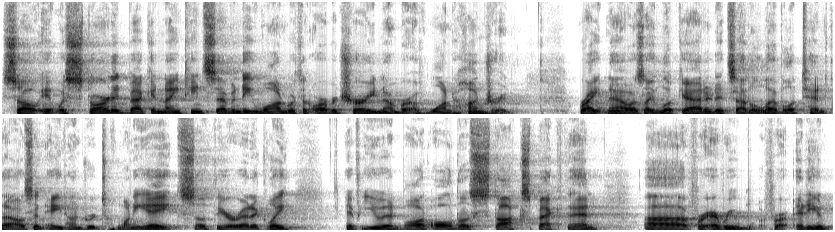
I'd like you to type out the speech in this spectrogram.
So it was started back in 1971 with an arbitrary number of 100. Right now, as I look at it, it's at a level of 10,828. So theoretically, if you had bought all those stocks back then, uh, for every for any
